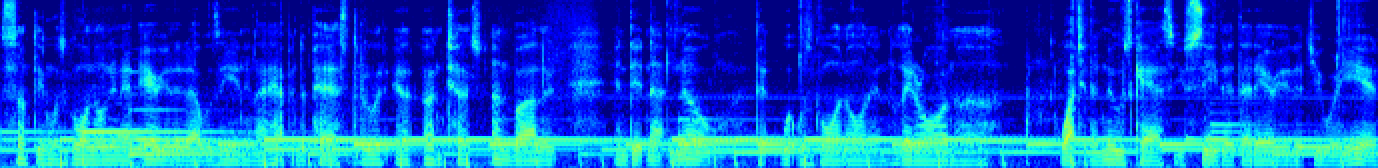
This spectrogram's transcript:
something was going on in that area that I was in, and I happened to pass through it uh, untouched, unbothered, and did not know that what was going on. And later on, uh, watching a newscast, you see that that area that you were in,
